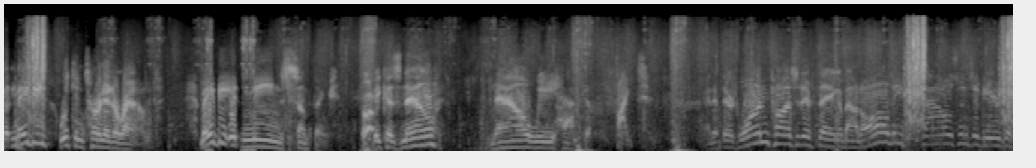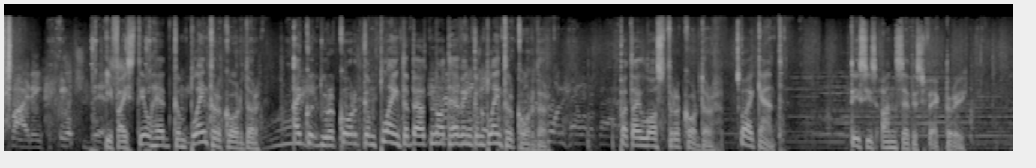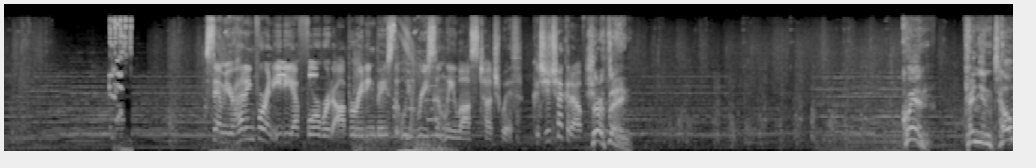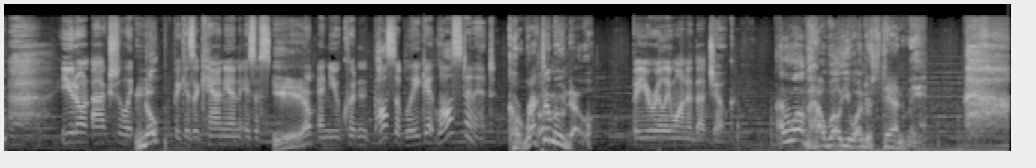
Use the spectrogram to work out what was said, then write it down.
But maybe we can turn it around. Maybe it means something. Because now, now we have to fight. And if there's one positive thing about all these thousands of years of fighting, it's this. If I still had complaint recorder, I could record complaint about not having complaint recorder. But I lost recorder, so I can't. This is unsatisfactory. Sam, you're heading for an EDF forward operating base that we recently lost touch with. Could you check it out? Sure thing. Quinn, can you tell? Me? You don't actually... Nope. Because a canyon is a... s- Yep. And you couldn't possibly get lost in it. Correctamundo. But you really wanted that joke. I love how well you understand me.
